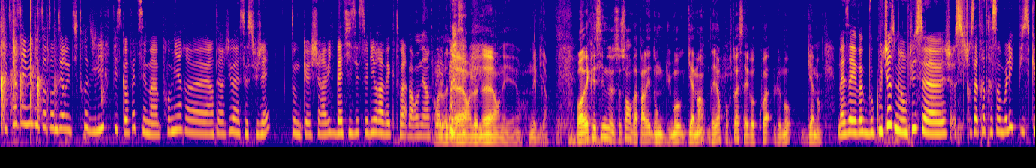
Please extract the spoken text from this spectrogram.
Je suis très émue de t'entendre dire le titre du livre, puisqu'en fait, c'est ma première euh, interview à ce sujet. Donc, euh, je suis ravie de baptiser ce livre avec toi. bah on est un peu. Oh, l'honneur, l'honneur, on est, on est bien. Bon, avec Christine, ce soir, on va parler donc du mot gamin. D'ailleurs, pour toi, ça évoque quoi le mot gamin? Bah, ça évoque beaucoup de choses, mais en plus, euh, je, je trouve ça très très symbolique, puisque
